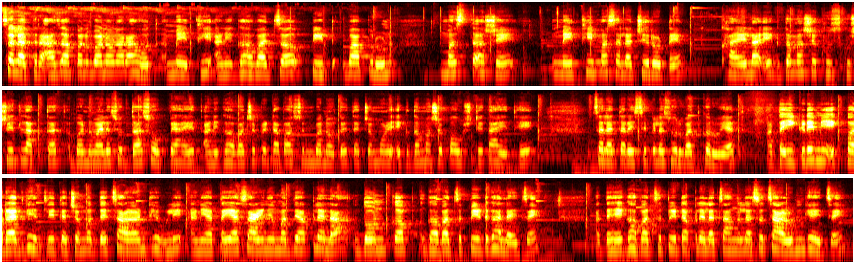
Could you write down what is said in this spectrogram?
चला तर आज आपण बनवणार आहोत मेथी आणि गव्हाचं पीठ वापरून मस्त असे मेथी मसाल्याची रोटे. खायला एकदम असे खुसखुशीत लागतात. बनवायला सुद्धा सोपे आहेत आणि गव्हाच्या पिठापासून बनवते त्याच्यामुळे एकदम असे पौष्टिक आहेत हे. चला तर रेसिपीला सुरुवात करूयात. आता इकडे मी एक परात घेतली त्याच्यामध्ये चाळण ठेवली आणि आता या चाळणीमध्ये आपल्याला दोन कप गव्हाचं पीठ घालायचं आहे आता हे गव्हाचं पीठ आपल्याला चांगलं असं चाळून घ्यायचं आहे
